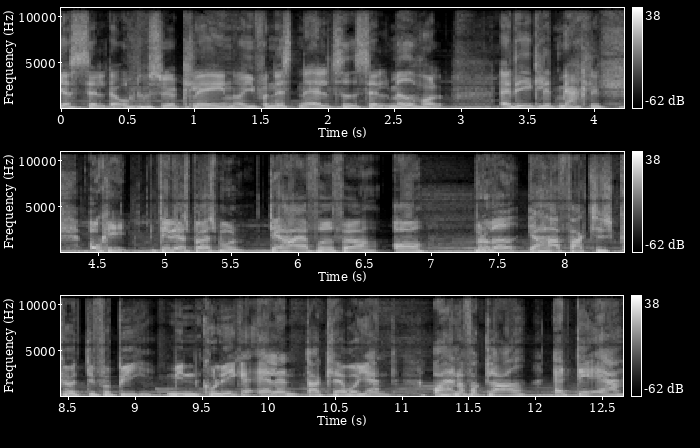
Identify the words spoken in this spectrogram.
jeg selv, der undersøger klagen, og I får næsten altid selv medhold. Er det ikke lidt mærkeligt? Okay, det der spørgsmål, det har jeg fået før, og ved du hvad, jeg har faktisk kørt det forbi min kollega Allan, der er klaverjant, og han har forklaret, at det er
